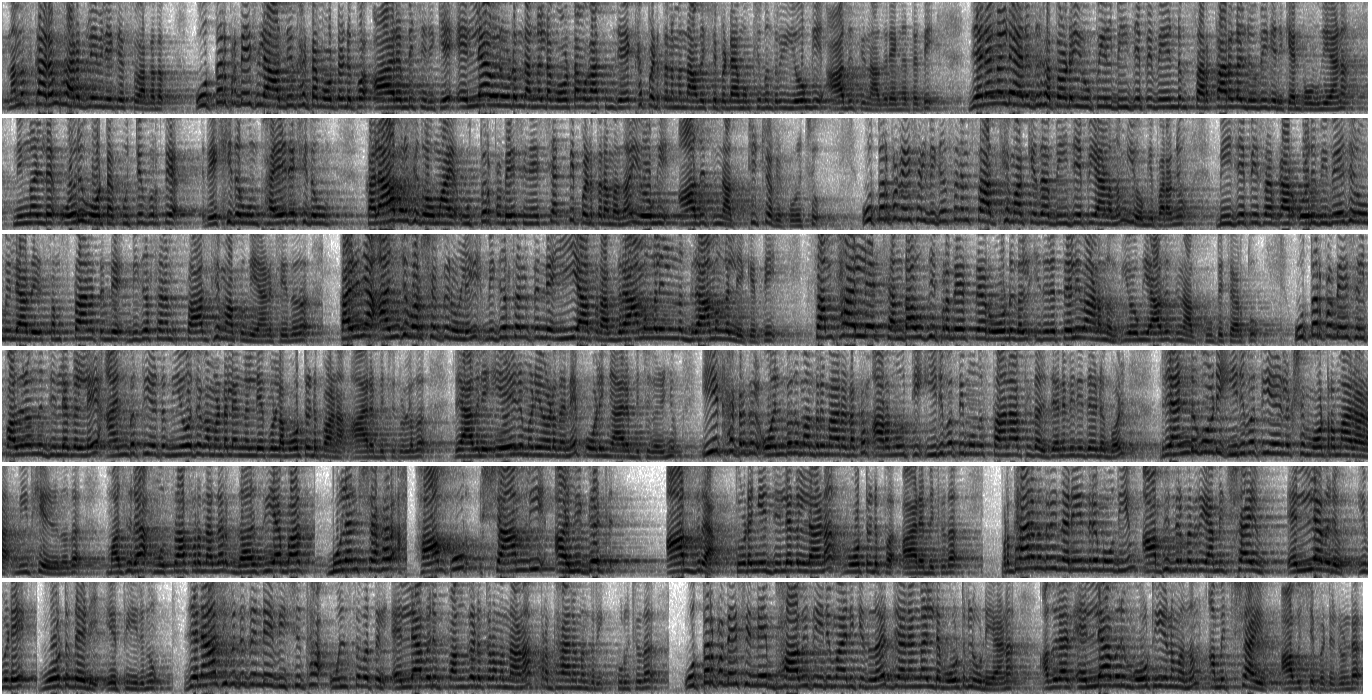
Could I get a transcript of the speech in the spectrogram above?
നമസ്കാരം ഭാരത് ലൈവിലേക്ക് സ്വാഗതം. ഉത്തർപ്രദേശിലെ ആദ്യഘട്ട വോട്ടെടുപ്പ് ആരംഭിച്ചിരിക്കെ എല്ലാവരോടും തങ്ങളുടെ വോട്ടവകാശം രേഖപ്പെടുത്തണമെന്ന് ആവശ്യപ്പെട്ട മുഖ്യമന്ത്രി യോഗി ആദിത്യനാഥ് രംഗത്തെത്തി. ജനങ്ങളുടെ അനുഗ്രഹത്തോടെ യു പിയിൽ ബി ജെ പി വീണ്ടും സർക്കാരുകൾ രൂപീകരിക്കാൻ പോവുകയാണ്. നിങ്ങളുടെ ഒരു വോട്ട് കുറ്റകൃത്യ രഹിതവും ഭയരഹിതവും കലാപരഹിതവുമായ ഉത്തർപ്രദേശിനെ ശക്തിപ്പെടുത്തണമെന്ന് യോഗി ആദിത്യനാഥ് ട്വിറ്ററിൽ കുറിച്ചു. ഉത്തർപ്രദേശിൽ വികസനം സാധ്യമാക്കിയത് ബി ജെ പി ആണെന്നും യോഗി പറഞ്ഞു. ബി ജെ പി സർക്കാർ ഒരു വിവേചനവുമില്ലാതെ സംസ്ഥാനത്തിന്റെ വികസനം സാധ്യമാക്കുകയാണ് ചെയ്തത്. കഴിഞ്ഞ അഞ്ചു വർഷത്തിനുള്ളിൽ വികസനത്തിന്റെ ഈ യാത്ര ഗ്രാമങ്ങളിൽ നിന്ന് ഗ്രാമങ്ങളിലേക്ക് എത്തി. സംഭാലിലെ ചന്ദൌസി പ്രദേശത്തെ റോഡുകൾ ഇതിന് തെളിവാണെന്നും യോഗി ആദിത്യനാഥ് കൂട്ടിച്ചേർത്തു. ഉത്തർപ്രദേശിൽ പതിനൊന്ന് ജില്ലകളിലെ അൻപത്തിയെട്ട് നിയോജക മണ്ഡലങ്ങളിലേക്കുള്ള വോട്ടെടുപ്പാണ് ആരംഭിച്ചിട്ടുള്ളത്. രാവിലെ ഏഴ് മണിയോടെ തന്നെ പോളിംഗ് ആരംഭിച്ചു കഴിഞ്ഞു. ഈ ഘട്ടത്തിൽ ഒൻപത് മന്ത്രിമാരടക്കം അറുന്നൂറ്റി ഇരുപത്തിമൂന്ന് സ്ഥാനാർത്ഥികൾ ജനവിധി തേടുമ്പോൾ രണ്ട് കോടി ഇരുപത്തിയേഴ് ലക്ഷം വോട്ടർമാരാണ് വിധി എഴുതുന്നത്. മധുര മുസാഫർ നഗർ ഗാസിയാബാദ് ബുലന്ദ് ഹാംപൂർ ഷാംലി അലിഗജ് ആഗ്ര തുടങ്ങിയ ജില്ലകളിലാണ് വോട്ടെടുപ്പ് ആരംഭിച്ചത്. പ്രധാനമന്ത്രി നരേന്ദ്രമോദിയും ആഭ്യന്തരമന്ത്രി അമിത്ഷായും എല്ലാവരും ഇവിടെ വോട്ട് തേടി എത്തിയിരുന്നു. ജനാധിപത്യത്തിന്റെ വിശുദ്ധ ഉത്സവത്തിൽ എല്ലാവരും പങ്കെടുക്കണമെന്നാണ് പ്രധാനമന്ത്രി കുറിച്ചത്. ഉത്തർപ്രദേശിന്റെ ഭാവി തീരുമാനിക്കുന്നത് ജനങ്ങളുടെ വോട്ടിലൂടെയാണ്. അതിനാൽ എല്ലാവരും വോട്ട് ചെയ്യണമെന്നും അമിത്ഷായും ആവശ്യപ്പെട്ടിട്ടുണ്ട്.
